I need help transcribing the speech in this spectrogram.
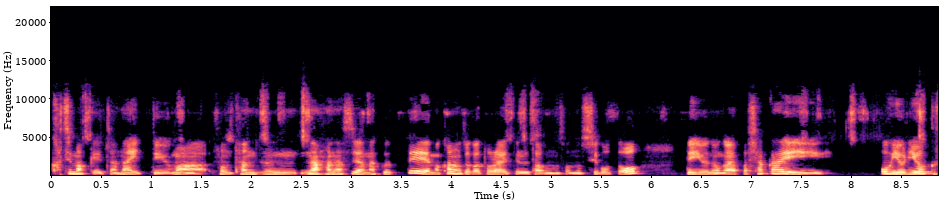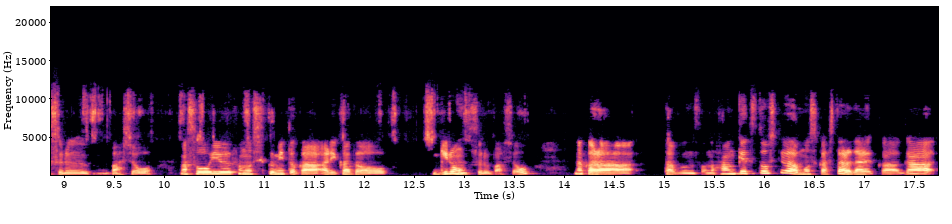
勝ち負けじゃないっていう、まあ、その単純な話じゃなくって、まあ、彼女が捉えてる多分その仕事っていうのが、やっぱ社会をより良くする場所、まあ、そういうその仕組みとかあり方を議論する場所。だから、多分その判決としてはもしかしたら誰かが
